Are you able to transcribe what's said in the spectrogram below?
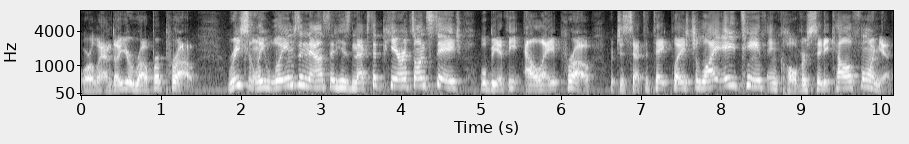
Orlando Europa Pro. Recently, Williams announced that his next appearance on stage will be at the LA Pro, which is set to take place July 18th in Culver City, California.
